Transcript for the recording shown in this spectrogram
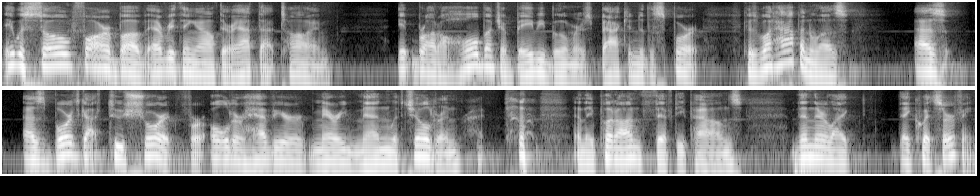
It was so far above everything out there at that time. It brought a whole bunch of baby boomers back into the sport because what happened was, as as boards got too short for older, heavier married men with children, Right. and they put on 50 pounds, then they're like, they quit surfing.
